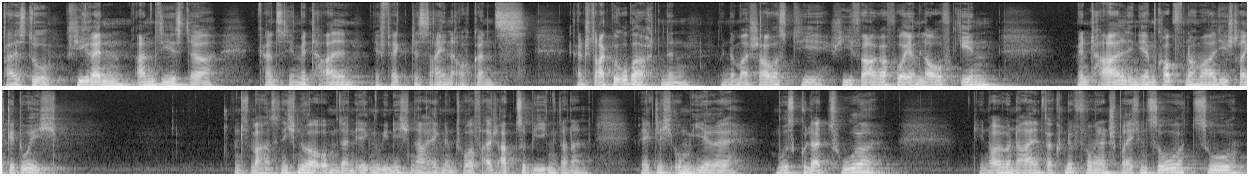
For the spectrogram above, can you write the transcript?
Falls du Skirennen ansiehst, da kannst du den mentalen Effekt des Sein auch ganz, ganz stark beobachten. Denn wenn du mal schaust, die Skifahrer vor ihrem Lauf gehen mental in ihrem Kopf nochmal die Strecke durch. Und das machen sie nicht nur, um dann irgendwie nicht nach irgendeinem Tor falsch abzubiegen, sondern wirklich um ihre Muskulatur, die neuronalen Verknüpfungen entsprechend so zu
